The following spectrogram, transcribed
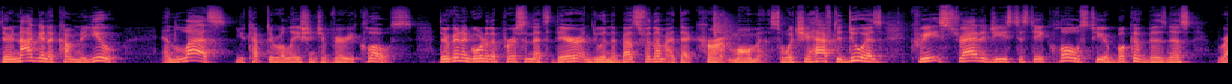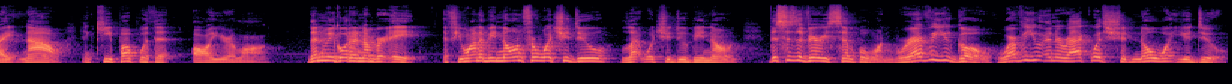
they're not going to come to you unless you kept the relationship very close. They're going to go to the person that's there and doing the best for them at that current moment. So, what you have to do is create strategies to stay close to your book of business right now and keep up with it all year long. Then we go to number eight. If you want to be known for what you do, let what you do be known. This is a very simple one. Wherever you go, whoever you interact with should know what you do.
